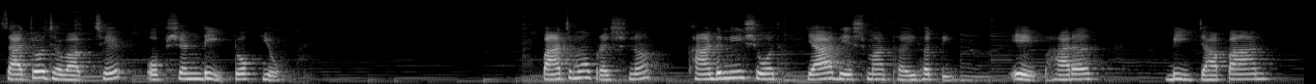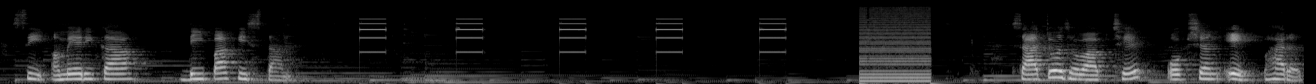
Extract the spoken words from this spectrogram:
સાચો જવાબ છે ઓપ્શન ડી, ટોક્યો. પાંચમો પ્રશ્ન, ખાંડની શોધ કયા દેશમાં થઈ હતી? A, Bharat, B, Japan, C, America, D, Pakistan. સાચો જવાબ છે ઓપ્શન એ, ભારત.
